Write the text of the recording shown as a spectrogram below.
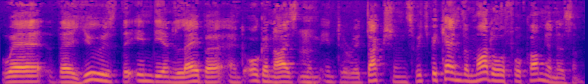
where they used the Indian labor and organized them into reductions, which became the model for communism,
